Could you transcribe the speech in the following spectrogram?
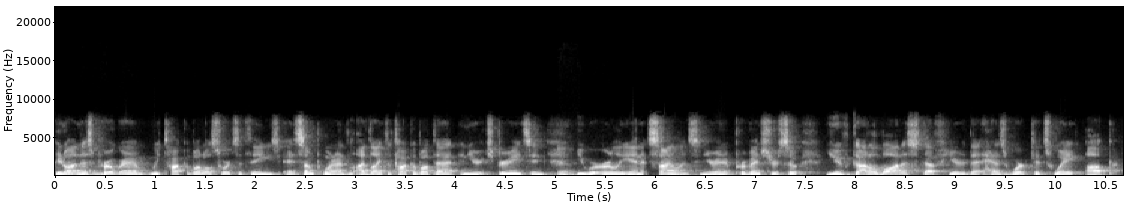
you know on this mm-hmm. program we talk about all sorts of things. At some point I'd, I'd like to talk about that and your experience. And yeah. you were early in at Cylance and you're in at Preventure. So you've got a lot of stuff here that has worked its way up.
